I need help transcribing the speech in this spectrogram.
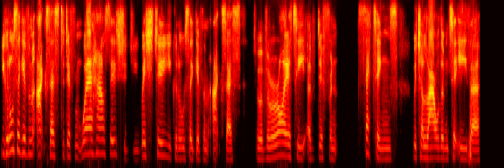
you can also give them access to different warehouses should you wish to. You can also give them access to a variety of different settings which allow them to either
